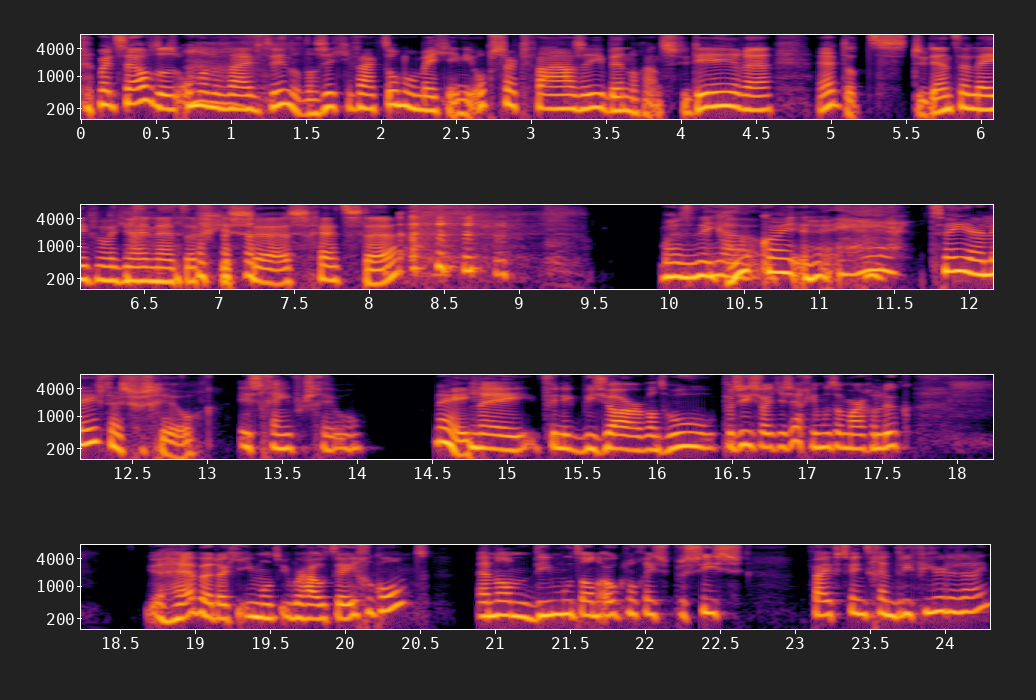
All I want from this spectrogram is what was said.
Maar hetzelfde als onder de 25. Dan zit je vaak toch nog een beetje in die opstartfase. Je bent nog aan het studeren. Hè, dat studentenleven wat jij net eventjes eh, schetste. Maar dan denk ik, Ja. hoe kan je... eh, twee jaar leeftijdsverschil. is geen verschil. Nee. Nee, vind ik bizar. Want hoe, precies wat je zegt, je moet dan maar geluk hebben dat je iemand überhaupt tegenkomt. En dan die moet dan ook nog eens precies 25 en drie vierde zijn,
